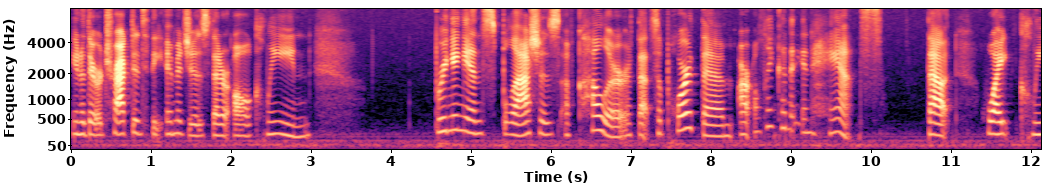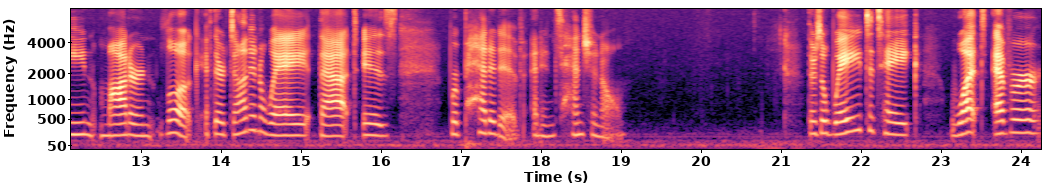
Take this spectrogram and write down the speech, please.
you know they're attracted to the images that are all clean bringing in splashes of color that support them are only going to enhance that white clean modern look if they're done in a way that is repetitive and intentional. There's a way to take whatever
